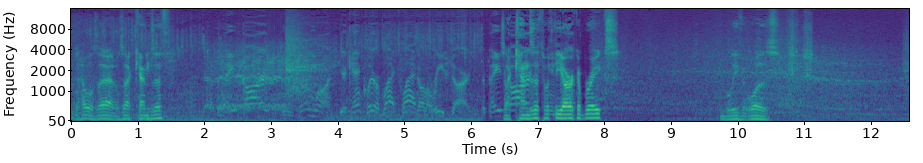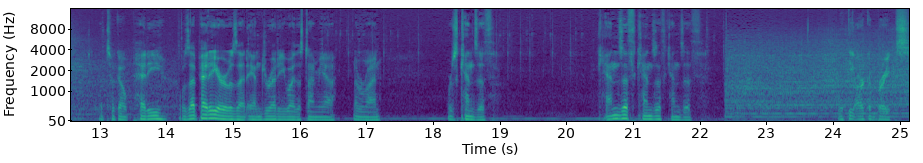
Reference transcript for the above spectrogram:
What the hell was that? Was that Kenseth? Pace car in turn one. You can't clear a black flag on a restart. The pace that Kenseth with the Arca brakes? I believe it was. That took out Petty. Was that Petty or was that Andretti by this time? Yeah. Never mind. Where's Kenseth? Kenseth, Kenseth, Kenseth. With the Arca brakes.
